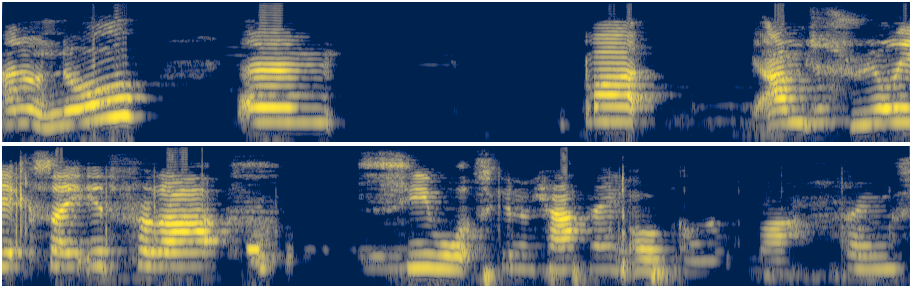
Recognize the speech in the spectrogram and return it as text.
I don't know, um, but I'm just really excited for that. See what's gonna happen. Oh god, my things.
